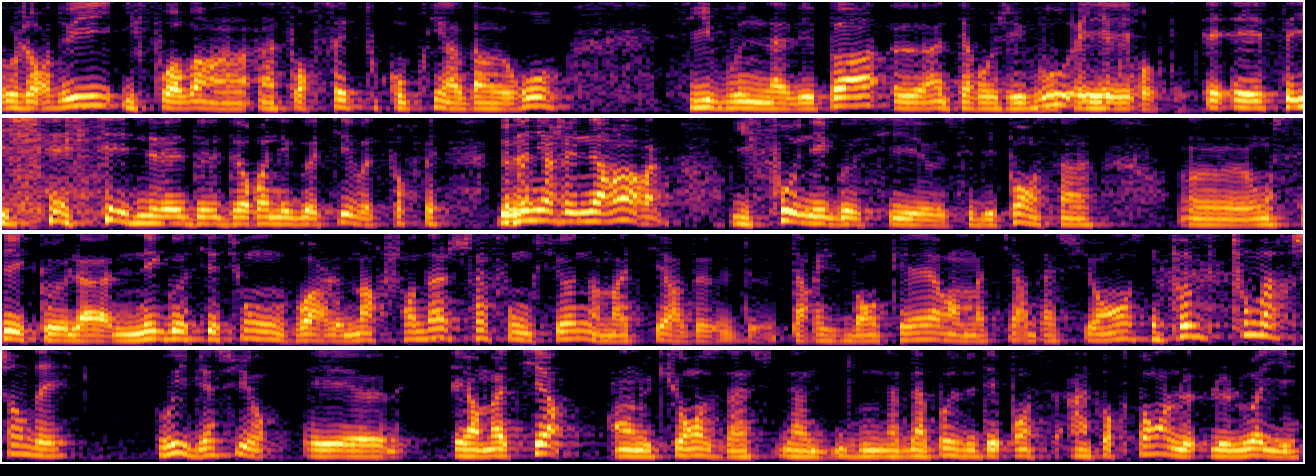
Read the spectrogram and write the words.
aujourd'hui, il faut avoir un, un, forfait tout compris à 20 euros Si vous ne l'avez pas, interrogez-vous et, et, essayez, de, renégocier votre forfait. De manière générale, il faut négocier ses dépenses. Hein. on sait que la négociation, voire le marchandage, ça fonctionne en matière de, tarifs bancaires, en matière d'assurance. On peut tout marchander. Oui, bien sûr. Et, en matière, en l'occurrence, d'un poste de dépenses important, le loyer.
